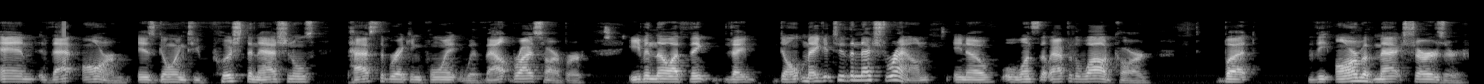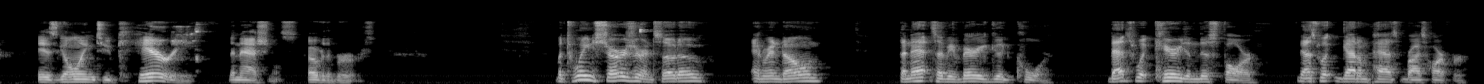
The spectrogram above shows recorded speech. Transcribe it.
And that arm is going to push the Nationals past the breaking point without Bryce Harper, even though I think they don't make it to the next round, you know, once the, after the wild card. But the arm of Max Scherzer is going to carry the Nationals over the Brewers. between Scherzer and Soto and Rendon, the Nats have a very good core. That's what carried them this far. That's what got them past Bryce Harper.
